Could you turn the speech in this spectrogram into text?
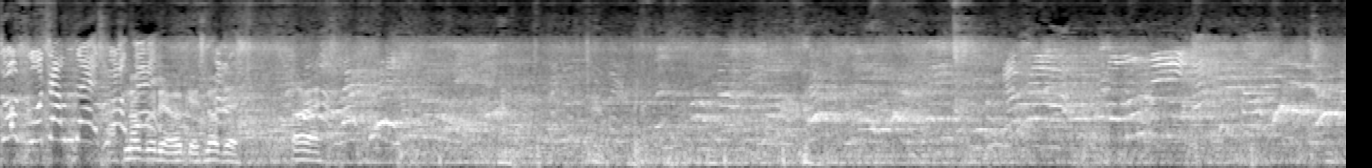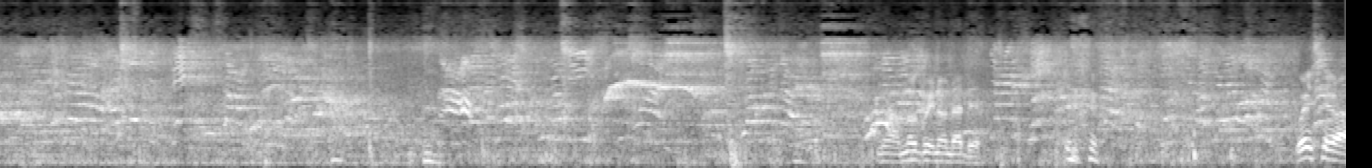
don't go down there. It's It's not good there. Okay, it's not there. All right. No, I'm not going on that day. Where's Sarah?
